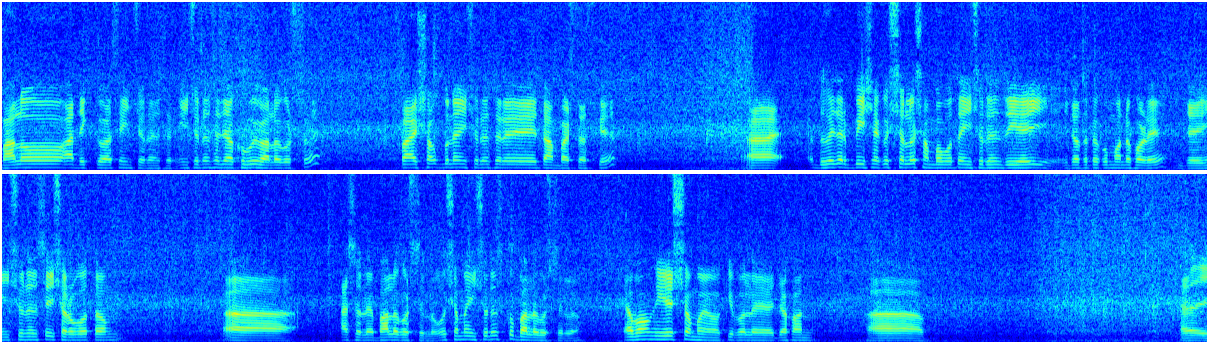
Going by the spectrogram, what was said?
ভালো আধিক্য আছে ইন্স্যুরেন্সের ইন্স্যুরেন্সে যা খুবই ভালো করছে। প্রায় সবগুলো ইন্স্যুরেন্সের দাম বাড়ছে আজকে। দু হাজার বিশ একুশ সালেও সম্ভবত ইন্স্যুরেন্স দিয়েই যতটুকু মনে পড়ে যে ইন্স্যুরেন্সই সর্বপ্রথম আসলে ভালো করছিল। ওই সময় ইন্স্যুরেন্স খুব ভালো করছিল। এবং ইয়ের সময়ও কি বলে যখন এই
